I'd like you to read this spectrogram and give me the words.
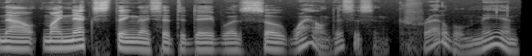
now, my next thing I said to Dave was, "So, wow, this is incredible, man.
